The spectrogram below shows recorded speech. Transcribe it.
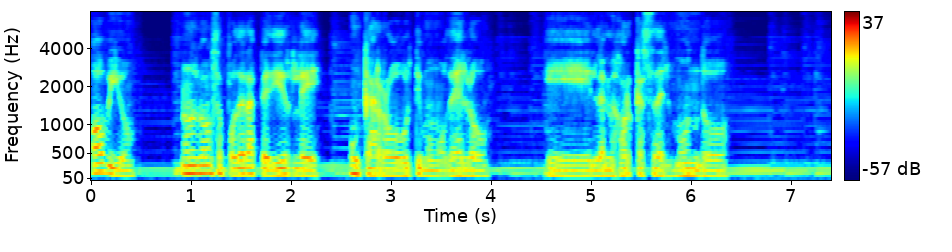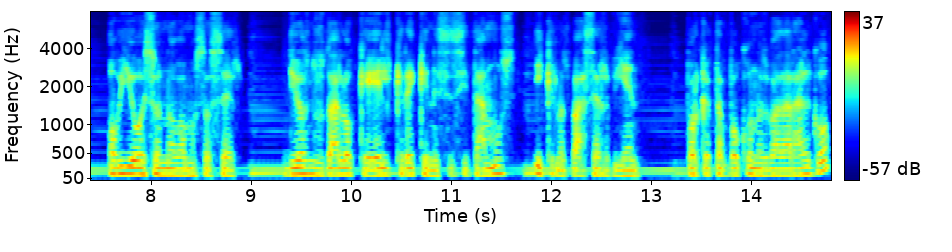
Obvio, no nos vamos a poder a pedirle un carro último modelo, eh, la mejor casa del mundo. Obvio eso no vamos a hacer. Dios nos da lo que Él cree que necesitamos y que nos va a hacer bien, porque tampoco nos va a dar algo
